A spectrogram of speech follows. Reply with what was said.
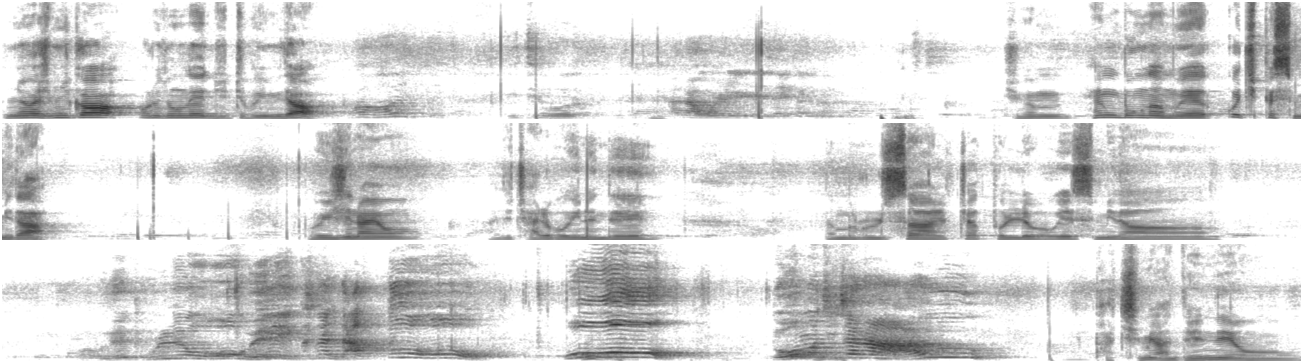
안녕하십니까 우리 동네 유튜브입니다. 어, 유튜브 하나 올릴 생각은 지금 행복나무에 꽃이 폈습니다. 보이시나요? 아주 잘 보이는데 나무를 살짝 돌려보겠습니다. 어, 왜 돌려? 왜 그냥 놔둬? 오 넘어지잖아. 아유 받침이 안 됐네요.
